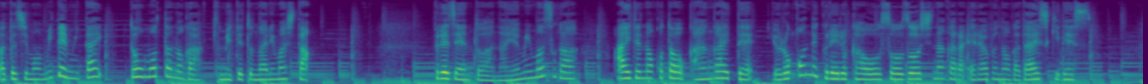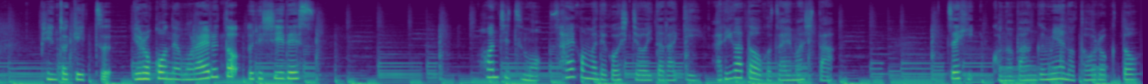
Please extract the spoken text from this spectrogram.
私も見てみたいと思ったのが決め手となりました。プレゼントは悩みますが相手のことを考えて喜んでくれる顔を想像しながら選ぶのが大好きです。ピントキッズ喜んでもらえると嬉しいです。本日も最後までご視聴いただきありがとうございましたぜひこの番組への登録と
